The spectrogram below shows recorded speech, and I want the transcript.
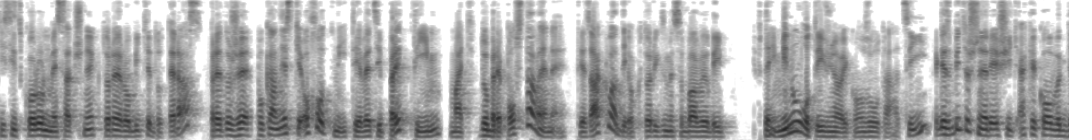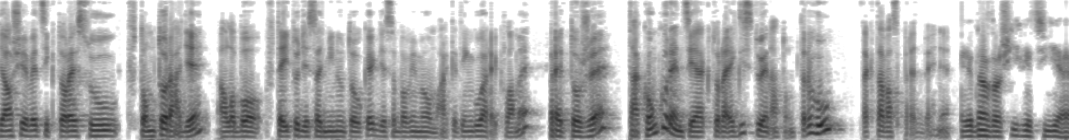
tisíc korún mesačne, ktoré robíte doteraz, pretože pokiaľ nie ste ochotní tie veci predtým mať dobre postavené, tie základy, o ktorých sme sa bavili v tej minulotýždňovej konzultácii, tak je zbytočné riešiť akékoľvek ďalšie veci, ktoré sú v tomto rade alebo v tejto 10 minútovke, kde sa bavíme o marketingu a reklame, pretože tá konkurencia, ktorá existuje na tom trhu, tak ta vás predbehne. Jedna z dalších věcí je,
